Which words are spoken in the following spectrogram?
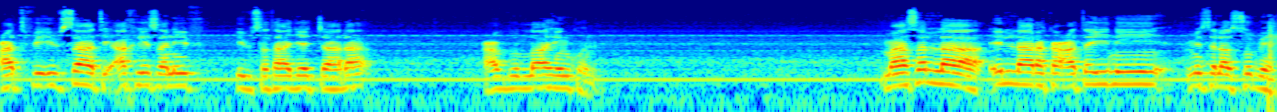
عطف إبسات أخي سنيف ibsataa jechaadha cabdullaahin kun maa sallaa illaa rakacatayni misla subh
